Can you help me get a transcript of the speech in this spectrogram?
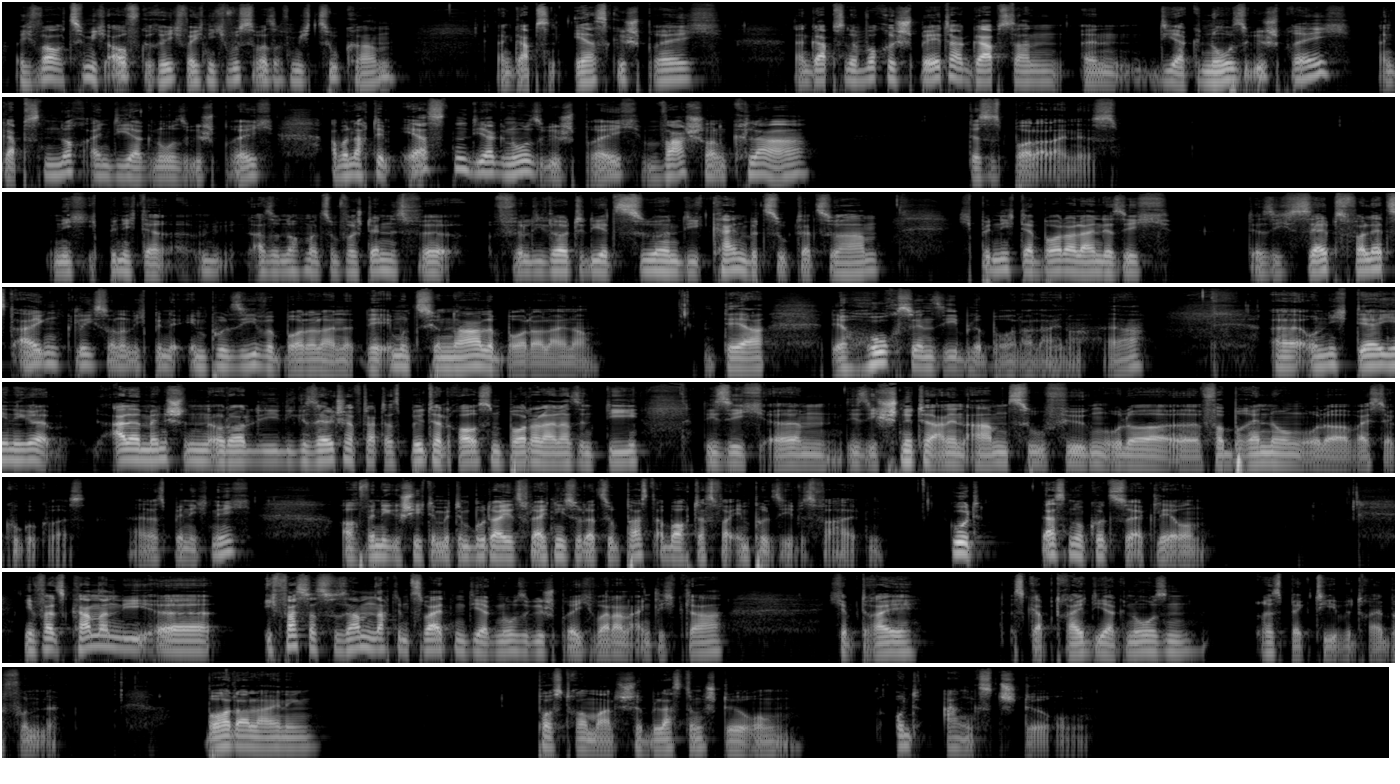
Ich war auch ziemlich aufgeregt, weil ich nicht wusste, was auf mich zukam. Dann gab es ein Erstgespräch. Dann gab es eine Woche später gab es dann ein Diagnosegespräch. Dann gab es noch ein Diagnosegespräch. Aber nach dem ersten Diagnosegespräch war schon klar, dass es Borderline ist. Nicht, ich bin nicht der, also nochmal zum Verständnis für, für die Leute, die jetzt zuhören, die keinen Bezug dazu haben. Ich bin nicht der Borderline, der sich, der sich selbst verletzt eigentlich, sondern ich bin der impulsive Borderliner, der emotionale Borderliner. Der, der hochsensible Borderliner, ja. Äh, und nicht derjenige, alle Menschen oder die, die Gesellschaft hat das Bild da draußen, Borderliner sind die, die sich, ähm, die sich Schnitte an den Armen zufügen oder äh, Verbrennung oder weiß der Kuckuck was. Ja, das bin ich nicht. Auch wenn die Geschichte mit dem Buddha jetzt vielleicht nicht so dazu passt, aber auch das war impulsives Verhalten. Gut, das nur kurz zur Erklärung. Jedenfalls kam dann die, äh, ich fasse das zusammen, nach dem zweiten Diagnosegespräch war dann eigentlich klar, ich habe drei, es gab drei Diagnosen, respektive drei Befunde. Borderlining, posttraumatische Belastungsstörungen und Angststörungen.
